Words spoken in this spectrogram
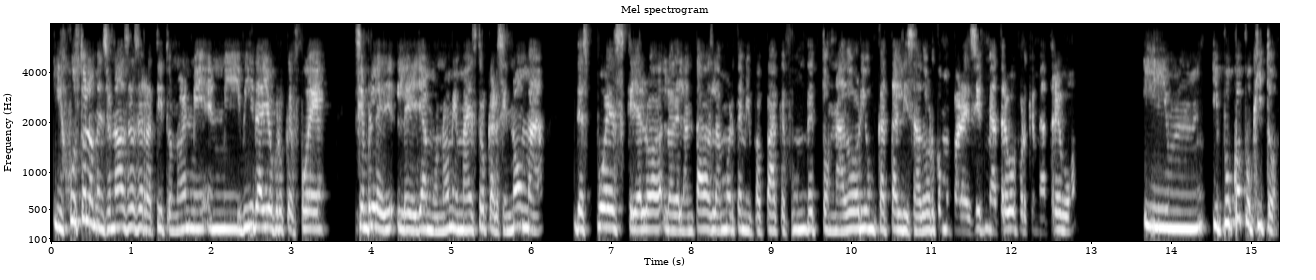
y justo lo mencionabas hace ratito, ¿no? En mi, en mi vida yo creo que fue, siempre le, llamo, ¿no? Mi maestro carcinoma, después que ya lo, lo, adelantabas, la muerte de mi papá, que fue un detonador y un catalizador como para decir, me atrevo porque me atrevo. Y, y poco a poquito,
